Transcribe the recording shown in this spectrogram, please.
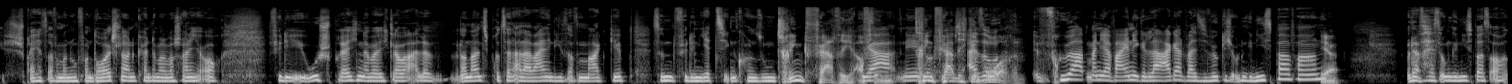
ich spreche jetzt einfach mal nur von Deutschland, könnte man wahrscheinlich auch für die EU sprechen, aber ich glaube, alle, oder 90 Prozent aller Weine, die es auf dem Markt gibt, sind für den jetzigen Konsum. Trinkfertig auf ja, den, nee, trinkfertig wirklich. geboren. Also, früher hat man ja Weine gelagert, weil sie wirklich ungenießbar waren. ja. Oder was heißt ungenießbar ist auch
